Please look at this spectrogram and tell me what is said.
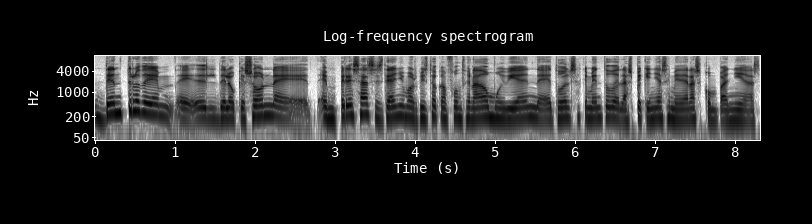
Dentro eh, de, lo que son eh, empresas, este año hemos visto que ha funcionado muy bien eh, todo el segmento de las pequeñas y medianas compañías.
